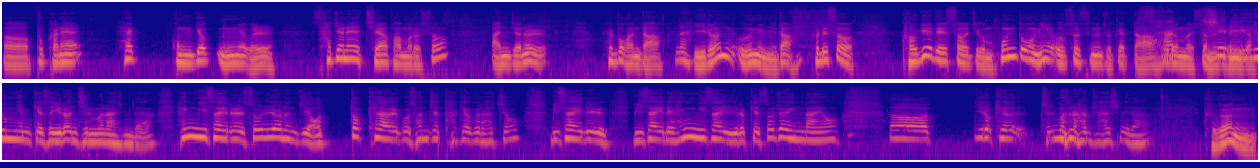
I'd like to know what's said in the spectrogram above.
어, 북한의 핵 공격 능력을 사전에 제압함으로써 안전을 회복한다. 네. 이런 의미입니다. 그래서 거기에 대해서 지금 혼동이 없었으면 좋겠다. 이런 말씀을 드립니다. 4716님께서 이런 질문을 하십니다. 핵미사일을 쏠려는지 어떻게 알고 선제 타격을 하죠? 미사일을, 미사일에 핵미사일 이렇게 쏘져 있나요? 어, 이렇게 질문을 하십니다. 그건,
